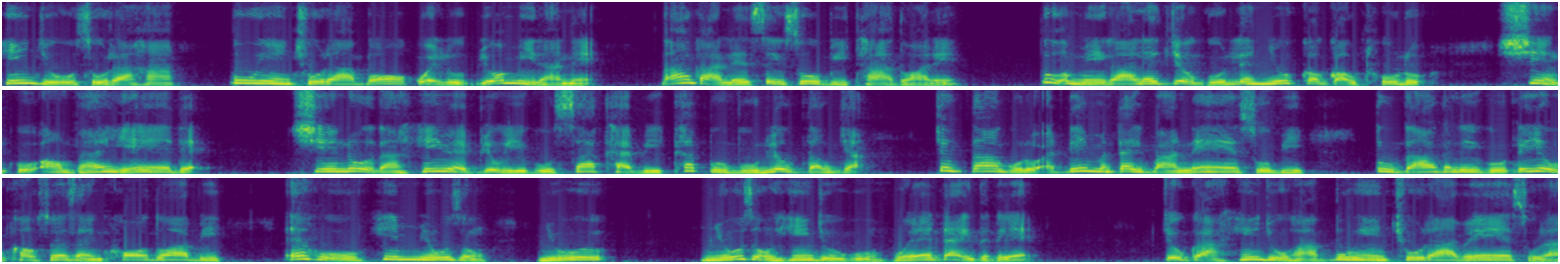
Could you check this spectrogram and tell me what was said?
ဟင်းကြိုဆိုတာဟာပူရင်ချိုးတာပေါ့ကွယ်လို့ပြောမိတာနဲ့သားကလည်းစိတ်ဆိုးပြီးထသွားတယ်သူ့အမေကလည်းကျုပ်ကိုလက်ညှိုးကောက်ကောက်ထိုးလို့ရှင့်ကိုအောင်ပန်းရဲ့တဲ့ရှင်တို့သာဟင်းရွယ်ပြုတ်ရီကိုစားခတ်ပြီးခတ်ပူပူလှုပ်တော့ကြကျုပ်သားကိုတော့အတင်းမတိုက်ပါနဲ့ဆိုပြီး သူ့သားကလေးကိုတရုတ်ခောက်ဆွဲဆိုင်ခေါ်သွားပြီးအဲဟိုဟင်းမျိုးစုံမျိုးမျိုးစုံဟင်းကြိုကိုဝဲတိုက်တဲ့ကျုပ်ကဟင်းကြိုဟာပူရင်ချိုးတာပဲဆိုတာ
